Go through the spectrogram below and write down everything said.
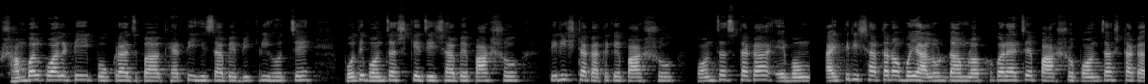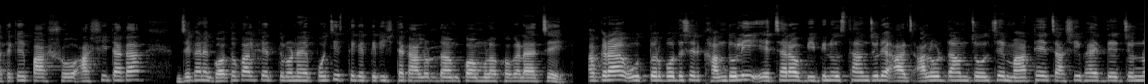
সম্বল কোয়ালিটি পোকরাজ বা খ্যাতি হিসাবে বিক্রি হচ্ছে প্রতি পঞ্চাশ কেজি হিসাবে পাঁচশো তিরিশ টাকা থেকে পাঁচশো পঞ্চাশ টাকা এবং পঁয়ত্রিশ সাতানব্বই আলুর দাম লক্ষ্য করা যাচ্ছে পাঁচশো পঞ্চাশ টাকা থেকে পাঁচশো আশি টাকা, যেখানে গতকালকের তুলনায় পঁচিশ থেকে তিরিশ টাকা আলুর দাম কম লক্ষ্য করা যাচ্ছে। আগ্রা উত্তরপ্রদেশের খান্দলি, এছাড়াও বিভিন্ন স্থান জুড়ে আজ আলুর দাম চলছে মাঠে চাষি ভাইদের জন্য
